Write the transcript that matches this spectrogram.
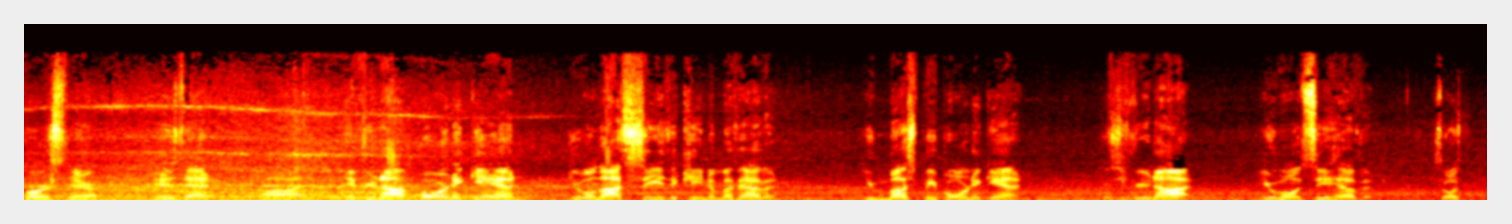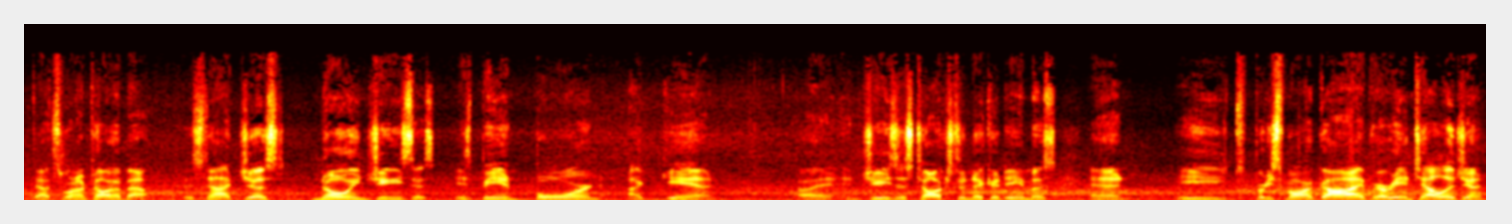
verse there is that uh, if you're not born again, you will not see the kingdom of heaven. You must be born again. Because if you're not, you won't see heaven. So that's what I'm talking about. It's not just knowing Jesus, it's being born again. Right? And Jesus talks to Nicodemus, and he's a pretty smart guy, very intelligent,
